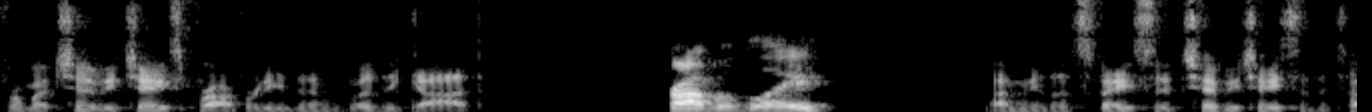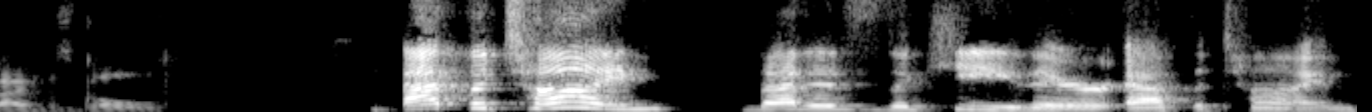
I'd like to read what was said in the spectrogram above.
from a Chevy Chase property than what they got. probably. I mean, let's face it, Chevy Chase at the time was gold. At the time, that is the key there. At the time,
